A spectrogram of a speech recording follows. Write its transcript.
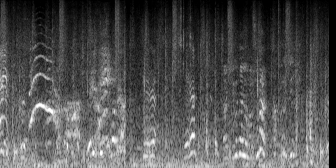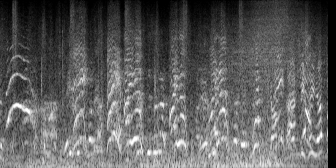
dedik. Yürü. Yürü. Sen kime dayanıyorsun lan? Hey! Hey! Ayrıl! Ayrıl! Ayrıl! Sen bir şey yapma.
